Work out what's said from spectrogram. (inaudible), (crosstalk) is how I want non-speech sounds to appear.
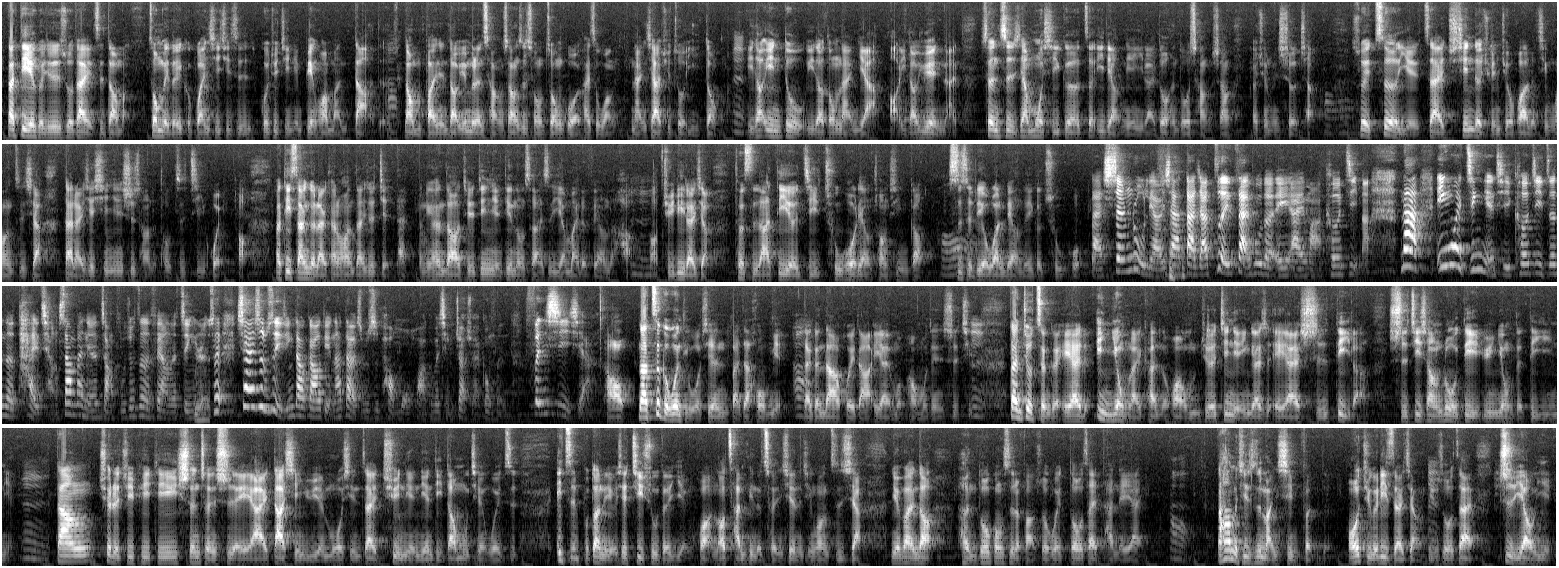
那第二个就是说，大家也知道嘛。中美的一个关系，其实过去几年变化蛮大的。那我们发现到，原本的厂商是从中国开始往南下去做移动，移到印度，移到东南亚，啊，移到越南，甚至像墨西哥，这一两年以来都有很多厂商要去那边设厂。所以这也在新的全球化的情况之下，带来一些新兴市场的投资机会。好，那第三个来看的话，大家就简单。你看到，其实今年电动车还是一样卖得非常的好。好，举例来讲，特斯拉第二季出货量创新高。四十六万辆的一个出货，来深入聊一下大家最在乎的 AI 嘛，科技嘛。那因为今年其实科技真的太强，上半年的涨幅就真的非常的惊人，所以现在是不是已经到高点？那到底是不是泡沫化？可不可以请 Josh 来跟我们分析一下？好，那这个问题我先摆在后面来跟大家回答 AI 有没有泡沫这件事情。但就整个 AI 的应用来看的话，我们觉得今年应该是 AI 实地啦。实际上落地运用的第一年，嗯，当 ChatGPT 生成式 AI 大型语言模型在去年年底到目前为止，一直不断的有一些技术的演化，然后产品的呈现的情况之下，你会发现到很多公司的法说会都在谈 AI，哦，那他们其实是蛮兴奋的。我举个例子来讲，比如说在制药业，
